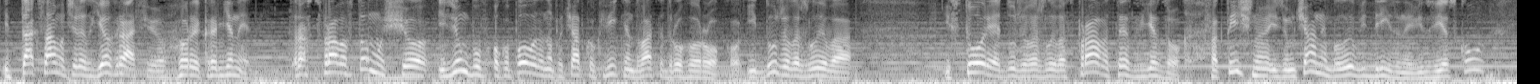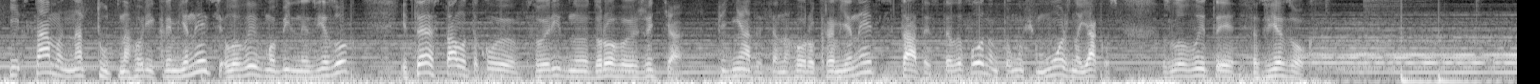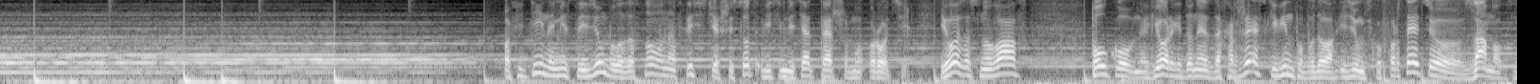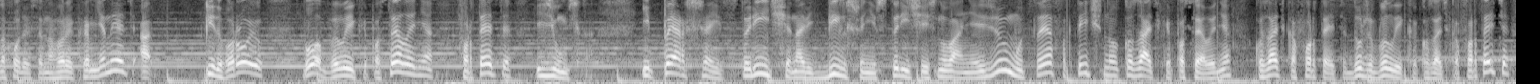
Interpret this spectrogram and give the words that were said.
І так само через географію гори Крем'янець. Справа в тому, що Ізюм був окупований на початку квітня 22-го року. І дуже важлива історія, дуже важлива справа це зв'язок. Фактично, ізюмчани були відрізані від зв'язку, і саме на тут, на горі Крем'янець, ловив мобільний зв'язок, і це стало такою своєрідною дорогою життя. Піднятися на гору Крем'янець, стати з телефоном, тому що можна якось зловити зв'язок. Офіційне місто Ізюм було засноване в 1681 році. Його заснував полковник Георгій Донець Захаржевський. Він побудував Ізюмську фортецю. Замок знаходився на горі Крем'янець, а під горою було велике поселення, фортеця Ізюмська. І перше сторіччя, навіть більше ніж сторіччя існування Ізюму, це фактично козацьке поселення, козацька фортеця, дуже велика козацька фортеця.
